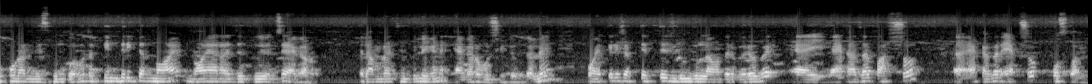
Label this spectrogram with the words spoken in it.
উপর আর নিচ গুণ করব। তো তিন তিরিকা নয় নয় আর যে দুই হচ্ছে এগারো। তাহলে আমরা সিম্পলি এখানে এগারো বসিয়ে দেবো। তাহলে পঁয়ত্রিশ আর তেত্রিশ গুণগুলো আমাদের বেরোবে এই এক হাজার পাঁচশো এক হাজার একশো পঁচপান্ন।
